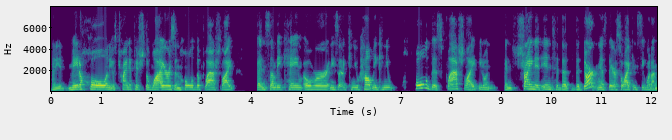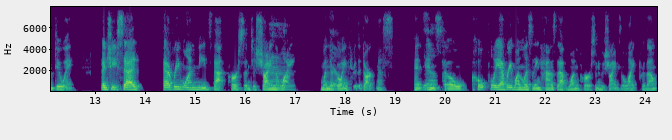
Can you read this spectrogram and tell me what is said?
And he had made a hole and he was trying to fish the wires and hold the flashlight. And somebody came over and he's like, Can you help me? Can you hold this flashlight, you know, and, and shine it into the, the darkness there so I can see what I'm doing? And she said, Everyone needs that person to shine mm. the light when they're yeah. going through the darkness. And, yeah. and so hopefully everyone listening has that one person who shines the light for them.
